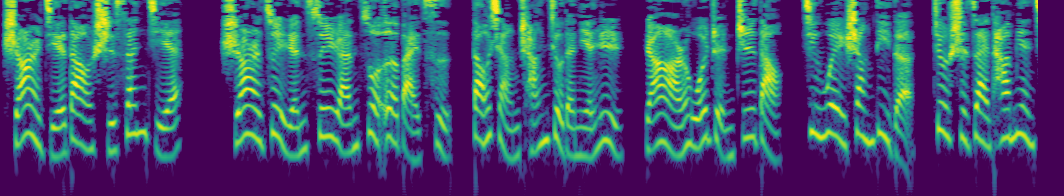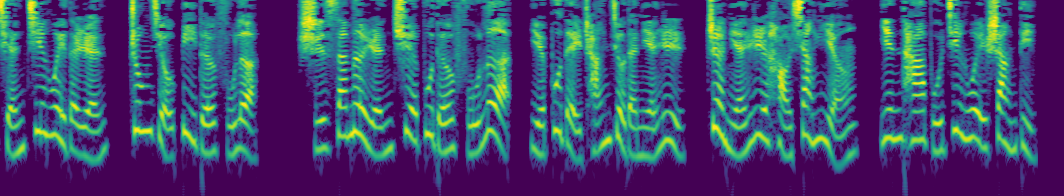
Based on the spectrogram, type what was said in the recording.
十二节到十三节，十二罪人虽然作恶百次，倒享长久的年日；然而我准知道，敬畏上帝的，就是在他面前敬畏的人，终久必得福乐。十三恶人却不得福乐，也不得长久的年日。这年日好像影，因他不敬畏上帝。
